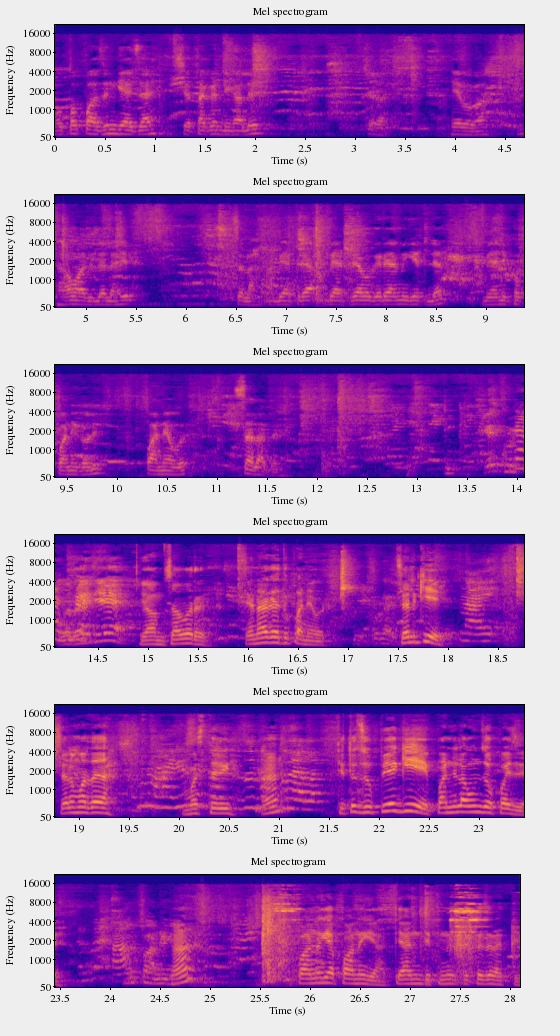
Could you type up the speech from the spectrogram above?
ओपा पाजून घ्यायचा आहे. शेताकडे निघालोय. चला. हे बघा दहा वाजलेले आहेत. चला बॅटऱ्या बॅटऱ्या वगैरे आम्ही घेतल्यात. मी आणि पप्पा निघाले पाण्यावर. चला तर. हे. हे आमचा वर येणार काय तू पाण्यावर. चल की. नाही. चल मर्दा मस्त हां. तिथं झोपूया की? पाणी लावून झोपायचं. हे. हां? पानं घ्या पानं घ्या. ते आणि तिथनं तिथंच राहतील.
